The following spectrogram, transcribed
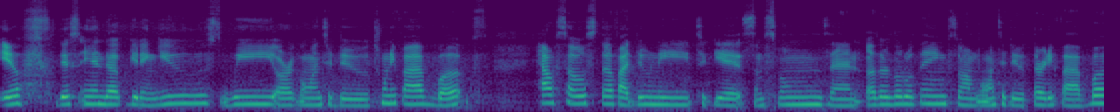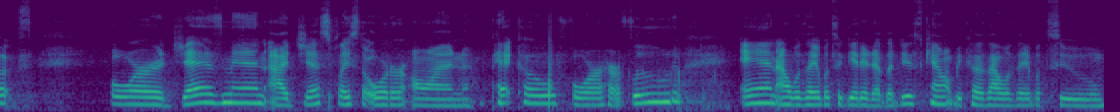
if this end up getting used, we are going to do 25 bucks. Household stuff, I do need to get some spoons and other little things, so I'm going to do 35 bucks. For Jasmine, I just placed the order on Petco for her food, and I was able to get it at a discount because I was able to.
